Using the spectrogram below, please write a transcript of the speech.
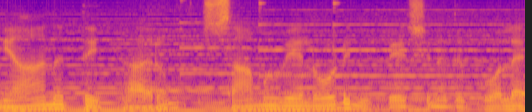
ஞானத்தை தாரும் சாமுவேலோடு நீ பேசினது போல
